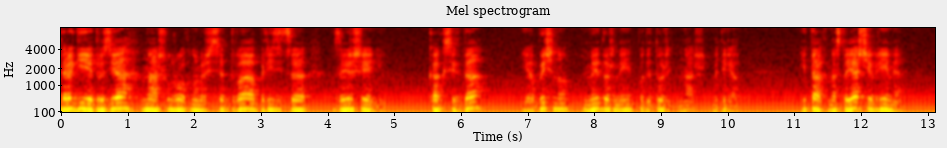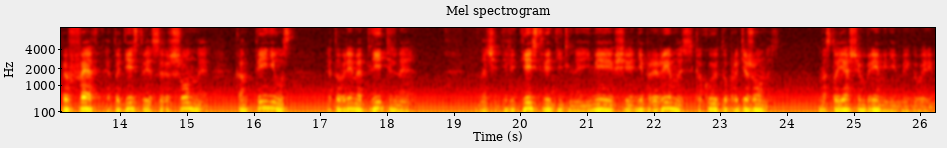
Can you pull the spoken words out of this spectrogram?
Дорогие друзья, наш урок номер 62 близится к завершению. Как всегда и обычно мы должны подытожить наш материал. Итак, настоящее время, perfect – это действие совершенное, continuous – это время длительное – значит, или действие длительное, имеющее непрерывность, какую-то протяженность. В настоящем времени мы говорим.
